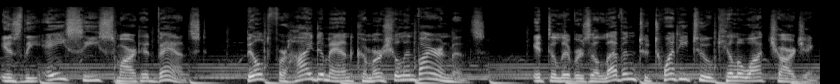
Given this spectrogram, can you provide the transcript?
is the AC Smart Advanced, built for high-demand commercial environments. It delivers 11 to 22 kilowatt charging,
